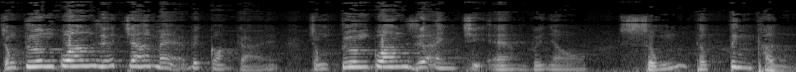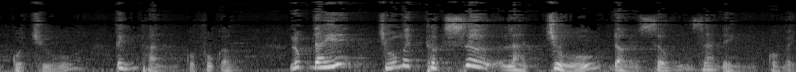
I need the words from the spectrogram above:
trong tương quan giữa cha mẹ với con cái trong tương quan giữa anh chị em với nhau, sống theo tinh thần của chúa, tinh thần của phúc âm. Lúc đấy, chúa mới thực sự là chủ đời sống gia đình của mình.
